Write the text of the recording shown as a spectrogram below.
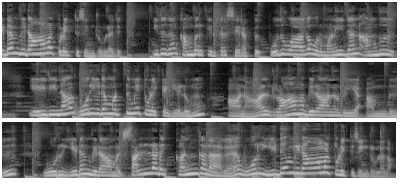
இடம் விடாமல் துளைத்து சென்றுள்ளது. இதுதான் கம்பருக்கு இருக்கிற சிறப்பு. பொதுவாக ஒரு மனிதன் அம்பு எய்தினால் ஒரு இடம் மட்டுமே துளைக்க இயலும். ஆனால் ராமபிரானுடைய அம்பு ஒரு இடம் விடாமல் சல்லடை கண்களாக ஒரு இடம் விடாமல் துளைத்து சென்றுள்ளதாம்.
